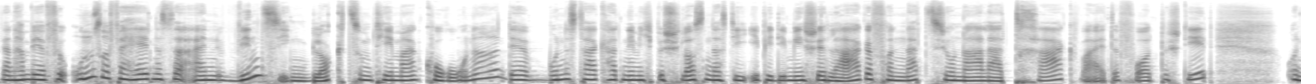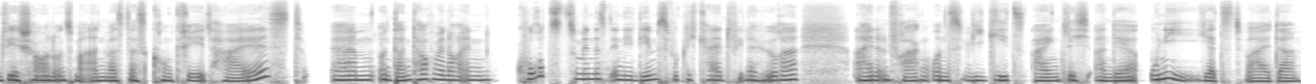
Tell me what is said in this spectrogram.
Dann haben wir für unsere Verhältnisse einen winzigen Block zum Thema Corona. Der Bundestag hat nämlich beschlossen, dass die epidemische Lage von nationaler Tragweite fortbesteht. Und wir schauen uns mal an, was das konkret heißt. Ähm, und dann tauchen wir noch ein kurz zumindest in die Lebenswirklichkeit vieler Hörer ein und fragen uns, wie geht's eigentlich an der Uni jetzt weiter?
